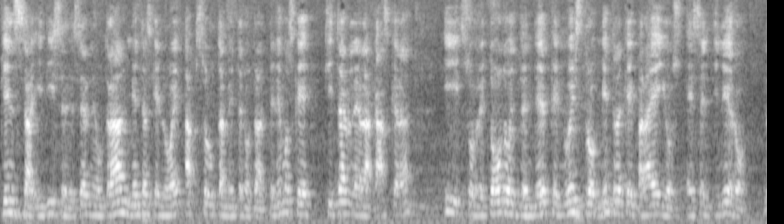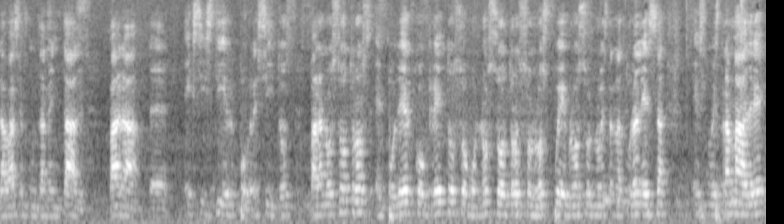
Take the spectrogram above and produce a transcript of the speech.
piensa y dice de ser neutral mientras que no es absolutamente neutral. Tenemos que quitarle la cáscara y sobre todo entender que nuestro, mientras que para ellos es el dinero la base fundamental para existir, pobrecitos, para nosotros el poder concreto somos nosotros, son los pueblos, son nuestra naturaleza, es nuestra madre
